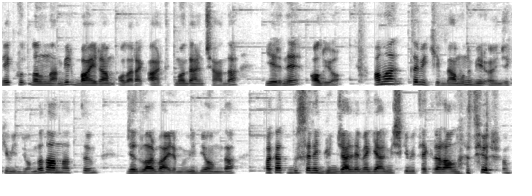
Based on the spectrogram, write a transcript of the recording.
ve kutlanılan bir bayram olarak artık modern çağda yerini alıyor. Ama tabii ki ben bunu bir önceki videomda da anlattım. Cadılar Bayramı videomda fakat bu sene güncelleme gelmiş gibi tekrar anlatıyorum.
